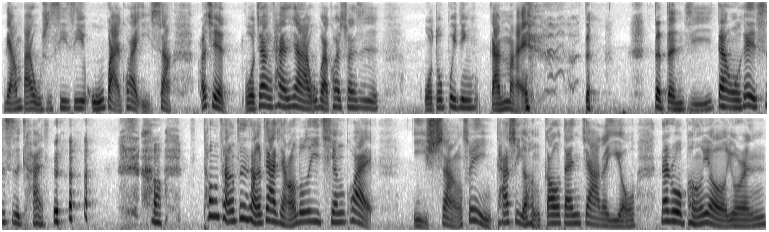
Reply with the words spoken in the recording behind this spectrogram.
两百五十 CC，五百块以上，而且我这样看下来，五百块算是我都不一定敢买的的等级，但我可以试试看。好，通常正常价钱好像都是一千块。以上，所以它是一个很高单价的油。那如果朋友有人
